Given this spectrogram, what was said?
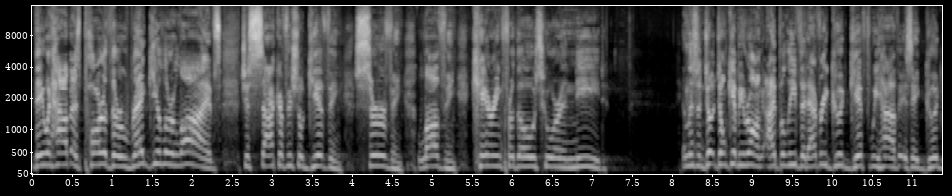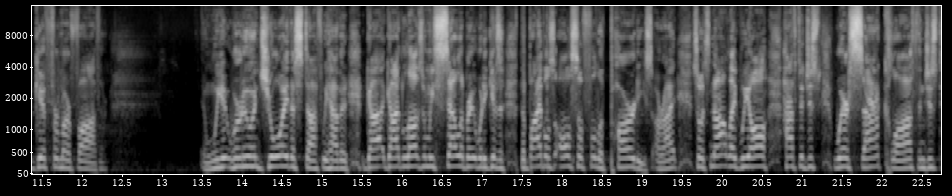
they would have as part of their regular lives just sacrificial giving, serving, loving, caring for those who are in need. And listen, don't, don't get me wrong, I believe that every good gift we have is a good gift from our Father. And we, we're to enjoy the stuff we have. It. God, God loves when we celebrate what He gives us. The Bible's also full of parties, all right? So it's not like we all have to just wear sackcloth and just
